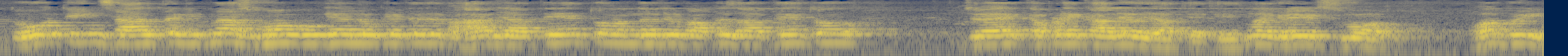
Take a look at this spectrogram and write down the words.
दो तीन साल तक इतना स्मॉग हो गया, लोग कहते थे बाहर जाते हैं तो अंदर जब वापस आते हैं तो जो है कपड़े काले हो जाते थे, इतना ग्रेट स्मॉल बहुत बड़ी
